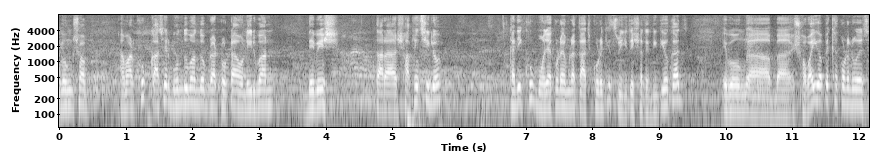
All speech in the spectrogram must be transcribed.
এবং সব আমার খুব কাছের বন্ধুবান্ধবরা, টোটা, অনির্বাণ, দেবেশ, তারা সাথে ছিল। কাজে খুব মজা করে আমরা কাজ করেছি সৃজিতের সাথে দ্বিতীয় কাজ। এবং সবাই অপেক্ষা করে রয়েছে,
